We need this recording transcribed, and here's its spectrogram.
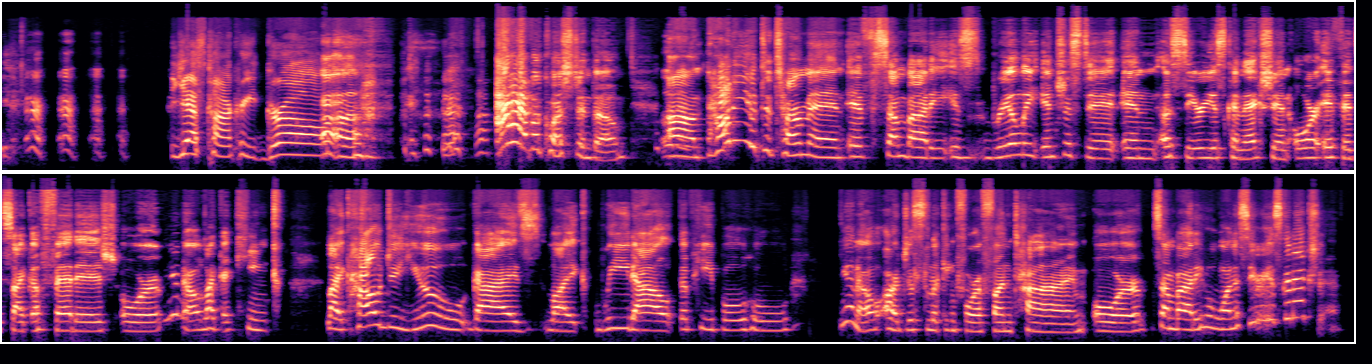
Yes, concrete girl. Uh-uh. I have a question though. Um, how do you determine if somebody is really interested in a serious connection or if it's like a fetish or you know, like a kink? Like, how do you guys like weed out the people who you know are just looking for a fun time or somebody who want a serious connection?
